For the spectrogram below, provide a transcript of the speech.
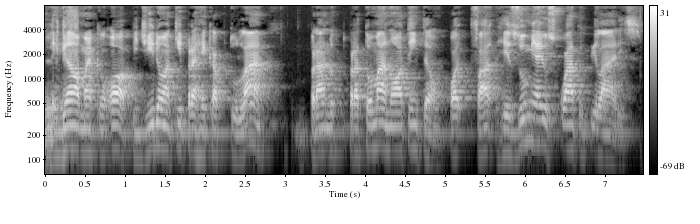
Legal, Marcão. Ó, pediram aqui para recapitular, para tomar nota então. Pode, fa, resume aí os quatro pilares.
